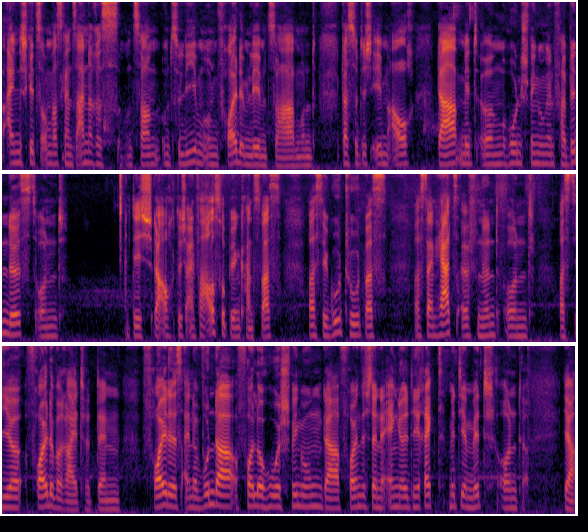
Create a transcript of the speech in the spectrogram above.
eigentlich geht es um was ganz anderes. Und zwar um, um, zu lieben, um Freude im Leben zu haben. Und dass du dich eben auch da mit ähm, hohen Schwingungen verbindest und dich da auch dich einfach ausprobieren kannst, was, was dir gut tut, was, was dein Herz öffnet und was dir Freude bereitet. Denn Freude ist eine wundervolle hohe Schwingung. Da freuen sich deine Engel direkt mit dir mit. Und ja,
